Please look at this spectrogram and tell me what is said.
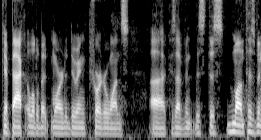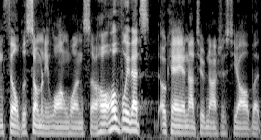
get back a little bit more to doing shorter ones because uh, I've been this this month has been filled with so many long ones. So ho- hopefully that's okay and not too obnoxious to y'all. But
